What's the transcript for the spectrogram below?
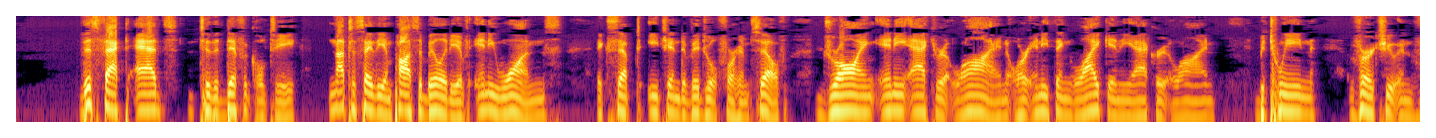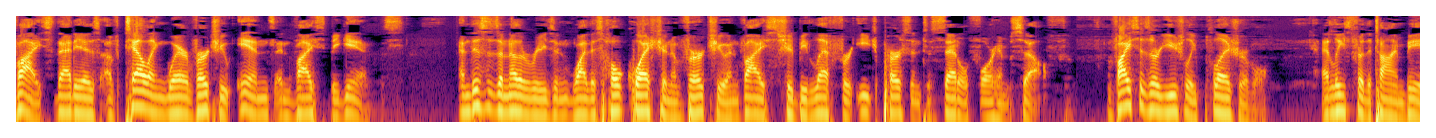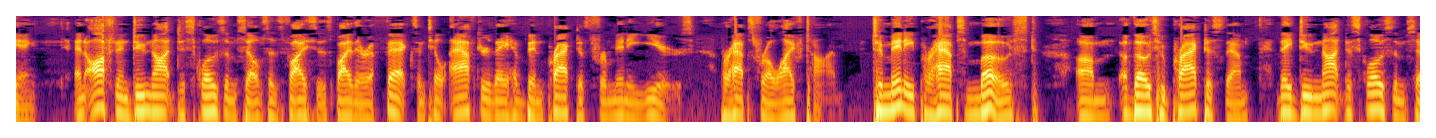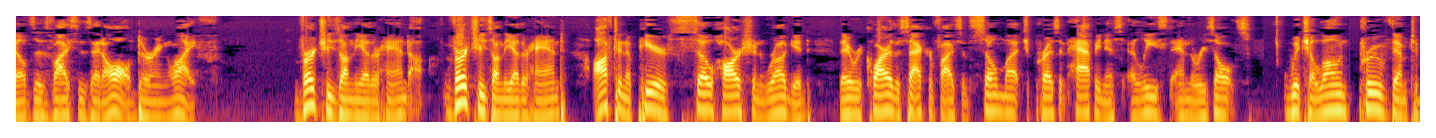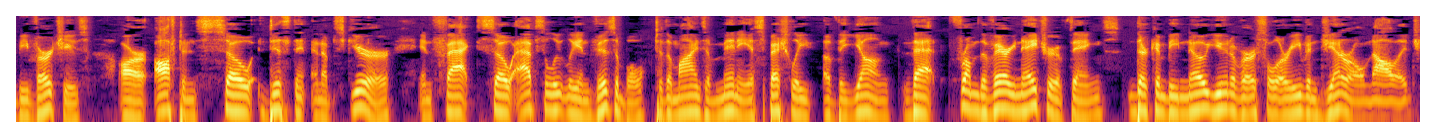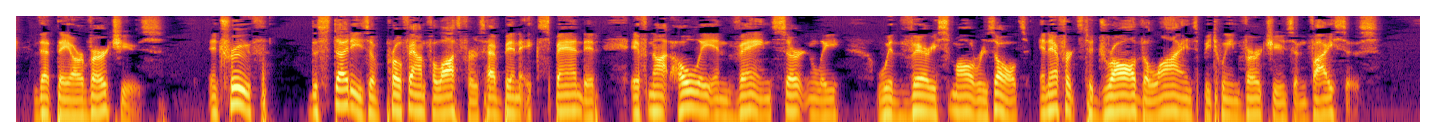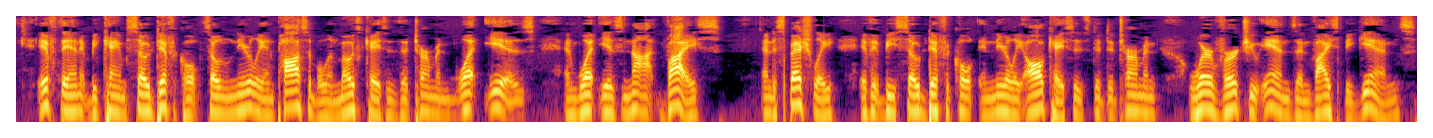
This fact adds to the difficulty, not to say the impossibility, of any one's, except each individual for himself, drawing any accurate line or anything like any accurate line between virtue and vice. That is, of telling where virtue ends and vice begins. And this is another reason why this whole question of virtue and vice should be left for each person to settle for himself. Vices are usually pleasurable, at least for the time being, and often do not disclose themselves as vices by their effects until after they have been practiced for many years, perhaps for a lifetime to many, perhaps most, um, of those who practice them, they do not disclose themselves as vices at all during life. Virtues, on the other hand, virtues, on the other hand, often appear so harsh and rugged, they require the sacrifice of so much present happiness at least, and the results, which alone prove them to be virtues, are often so distant and obscure, in fact, so absolutely invisible to the minds of many, especially of the young, that from the very nature of things, there can be no universal or even general knowledge that they are virtues. In truth, the studies of profound philosophers have been expanded, if not wholly in vain, certainly with very small results, in efforts to draw the lines between virtues and vices. If then it became so difficult, so nearly impossible in most cases to determine what is and what is not vice, and especially if it be so difficult in nearly all cases to determine where virtue ends and vice begins,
